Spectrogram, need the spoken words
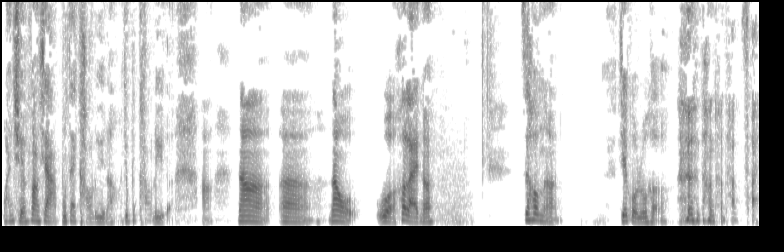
完全放下，不再考虑了，就不考虑了啊。那呃，那我，我后来呢？之后呢？结果如何？当当他猜。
